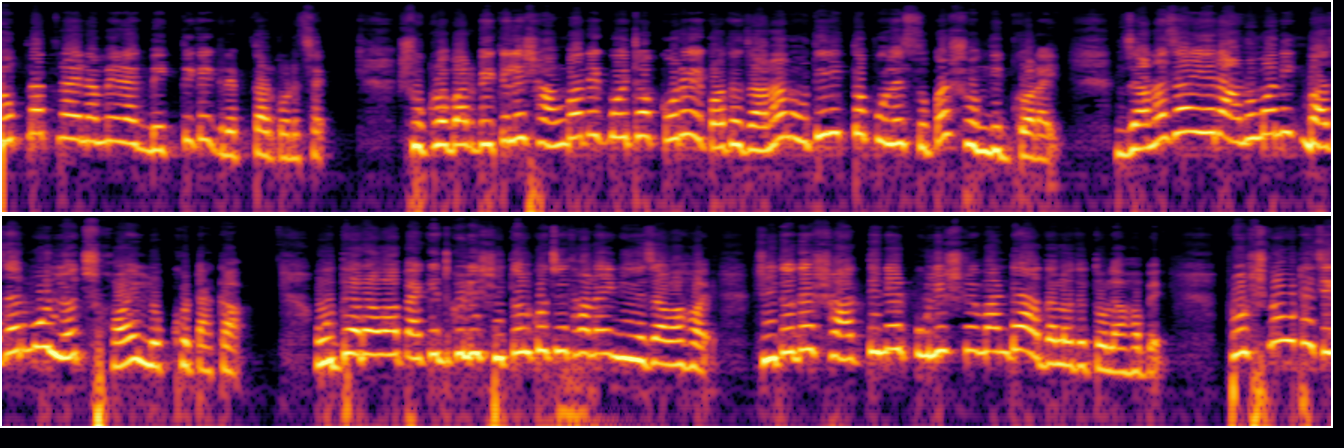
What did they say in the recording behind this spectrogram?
লোকনাথ রায় নামের এক ব্যক্তিকে গ্রেপ্তার করেছে। শুক্রবার বিকেলে সাংবাদিক বৈঠক করে কথা জানান অতিরিক্ত পুলিশ সুপার সন্দীপ গড়াই। জানা যায়, এর আনুমানিক বাজার মূল্য ছয় লক্ষ টাকা। উদ্ধার হওয়া প্যাকেটগুলি শীতলকুচি থানায় নিয়ে যাওয়া হয়। ধৃতদের সাত দিনের পুলিশ রিমান্ডে আদালতে তোলা হবে। প্রশ্ন উঠেছে,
